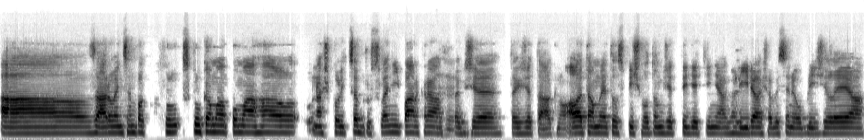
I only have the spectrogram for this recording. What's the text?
a zároveň jsem pak s klukama pomáhal na školice bruslení párkrát, mm-hmm. takže, takže tak, no. Ale tam je to spíš o tom, že ty děti nějak hlídáš, aby se neublížili a,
